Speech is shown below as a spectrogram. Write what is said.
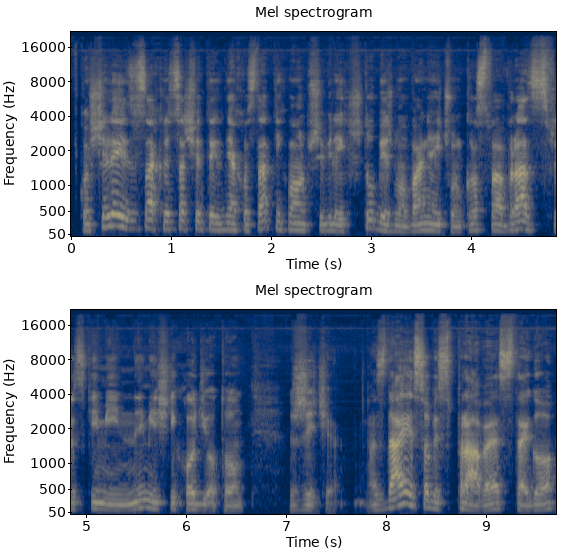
W Kościele Jezusa Chrystusa w Świętych Dniach Ostatnich ma on przywilej chrztu, bierzmowania i członkostwa wraz z wszystkimi innymi, jeśli chodzi o to życie. Zdaje sobie sprawę z tego,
